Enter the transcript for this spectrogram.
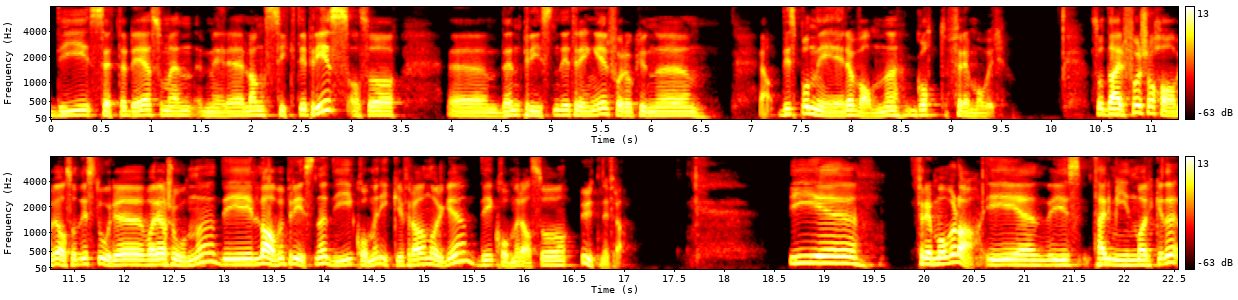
de setter det som en mer langsiktig pris. Altså eh, den prisen de trenger for å kunne ja, disponere vannet godt fremover. Så Derfor så har vi altså de store variasjonene. De lave prisene de kommer ikke fra Norge, de kommer altså utenfra. I eh, Fremover da, i, i, terminmarkedet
